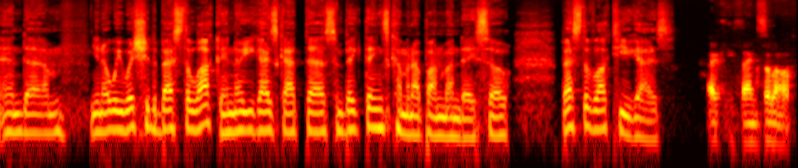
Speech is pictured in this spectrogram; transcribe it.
And, um, you know, we wish you the best of luck. I know you guys got uh, some big things coming up on Monday. So best of luck to you guys. Okay, thanks a lot.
